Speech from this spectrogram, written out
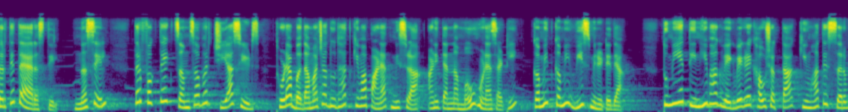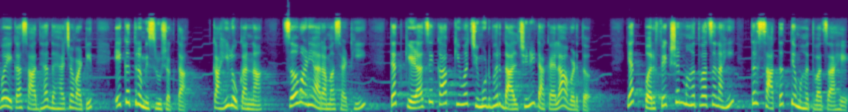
तर ते तयार असतील. नसेल तर फक्त एक चमचाभर चिया सीड्स थोड्या बदामाच्या दुधात किंवा पाण्यात मिसळा आणि त्यांना मऊ होण्यासाठी कमीत कमी वीस मिनिटे द्या. तुम्ही हे तिन्ही भाग वेगवेगळे खाऊ शकता किंवा ते सर्व एका साध्या दह्याच्या वाटीत एकत्र मिसळू शकता. काही लोकांना चव आणि आरामासाठी त्यात केळाचे काप किंवा चिमूटभर दालचिनी टाकायला आवडतं. यात परफेक्शन महत्त्वाचं नाही तर सातत्य महत्त्वाचं आहे.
